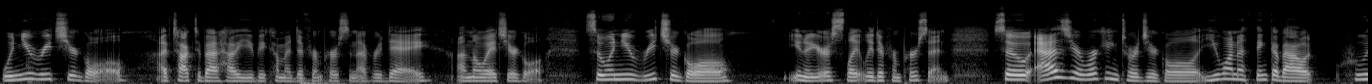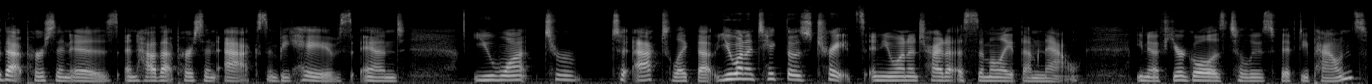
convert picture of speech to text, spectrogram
when you reach your goal, I've talked about how you become a different person every day on the way to your goal. So when you reach your goal, you know, you're a slightly different person. So as you're working towards your goal, you want to think about who that person is and how that person acts and behaves and you want to to act like that. You want to take those traits and you want to try to assimilate them now. You know, if your goal is to lose 50 pounds,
